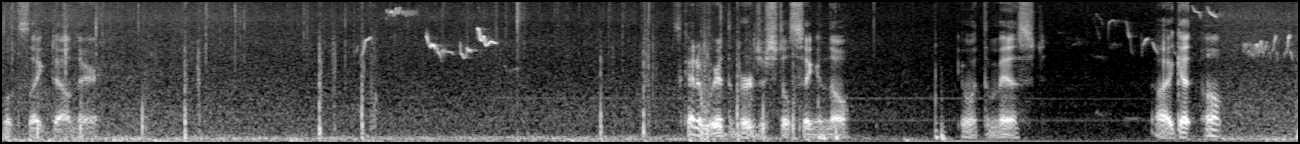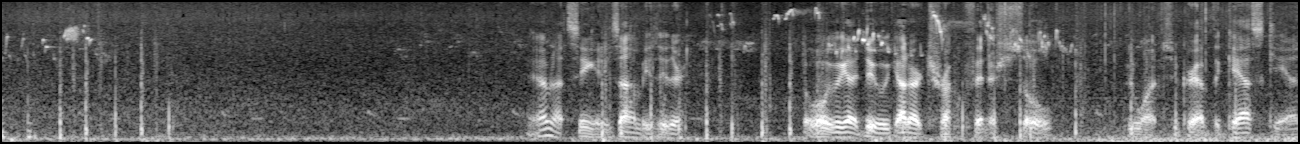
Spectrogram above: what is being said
looks like down there. It's kind of weird the birds are still singing though, even with the mist. Oh, I get, oh. Yeah, I'm not seeing any zombies either. But what we gotta do, we got our truck finished, so we want to grab the gas can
